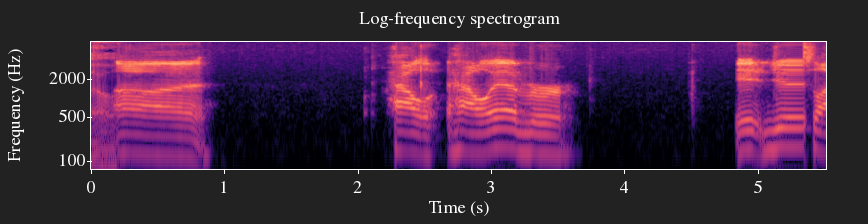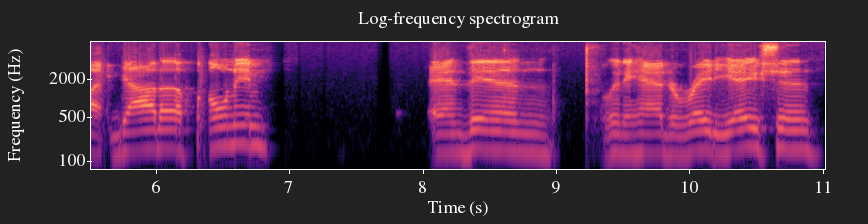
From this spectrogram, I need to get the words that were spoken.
Oh. How, however, it just like got up on him, and then when he had the radiation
